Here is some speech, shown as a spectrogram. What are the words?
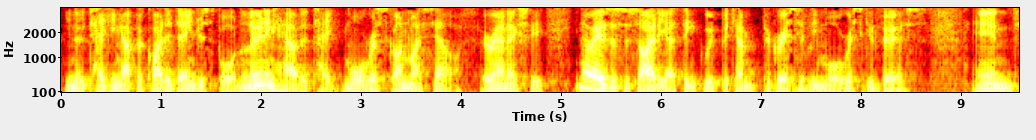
you know, taking up a quite a dangerous sport and learning how to take more risk on myself around actually, you know, as a society, I think we've become progressively more risk adverse and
